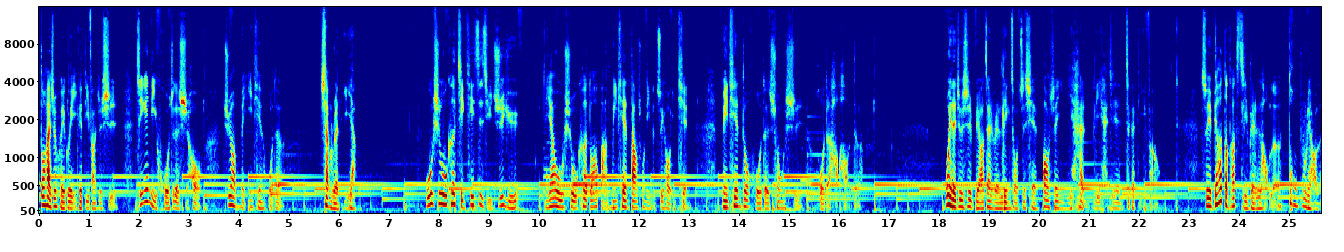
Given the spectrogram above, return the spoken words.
都还是回归一个地方，就是今天你活着的时候，就要每一天活得像人一样，无时无刻警惕自己之余，你要无时无刻都要把明天当做你的最后一天。每天都活得充实，活得好好的，为的就是不要在人临走之前抱着遗憾离开这这个地方。所以不要等到自己人老了动不了了，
